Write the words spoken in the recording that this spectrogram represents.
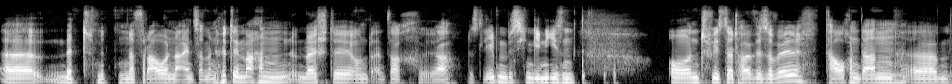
äh, mit, mit einer Frau in einer einsamen Hütte machen möchte und einfach ja, das Leben ein bisschen genießen. Und wie es der Teufel so will, tauchen dann ähm,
